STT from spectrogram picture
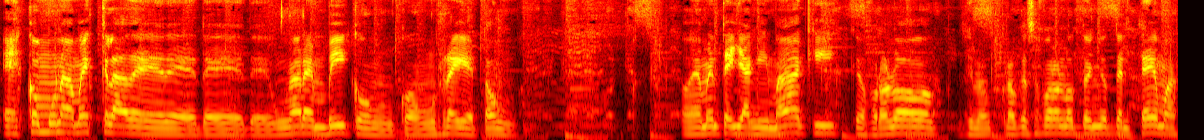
es como una mezcla de, de- de- de un RB con, con un reggaetón. Obviamente Maki, que fueron los, si no, creo que esos fueron los dueños del tema.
